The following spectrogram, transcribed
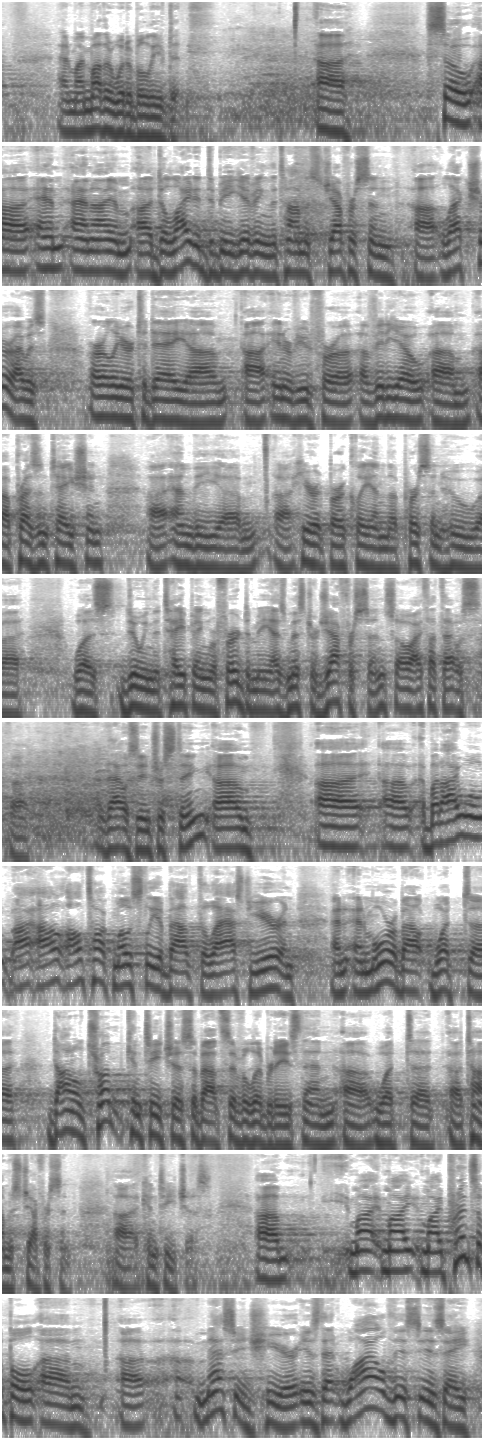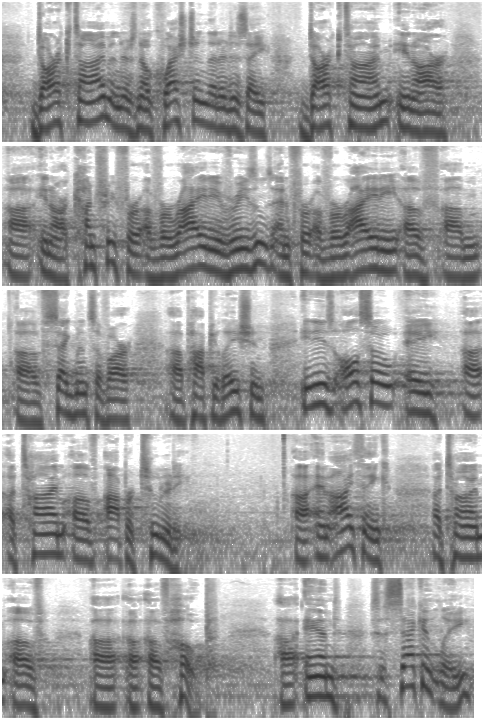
and my mother would have believed it. So, uh, and, and I am uh, delighted to be giving the Thomas Jefferson uh, lecture. I was earlier today um, uh, interviewed for a, a video um, uh, presentation, uh, and the um, here at Berkeley, and the person who was doing the taping referred to me as Mr. Jefferson. So I thought that was that was interesting. Um, uh, uh, but I will, I, will talk mostly about the last year and, and, and more about what uh, Donald Trump can teach us about civil liberties than uh, what uh, uh, Thomas Jefferson can teach us. Um, my, my, my principal um, message here is that while this is a dark time, and there's no question that it is a dark time in our uh, in our country for a variety of reasons and for a variety of, um, of segments of our uh, population, it is also a, uh, a time of opportunity. Uh, and I think a time of, uh, uh, of hope. and secondly,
